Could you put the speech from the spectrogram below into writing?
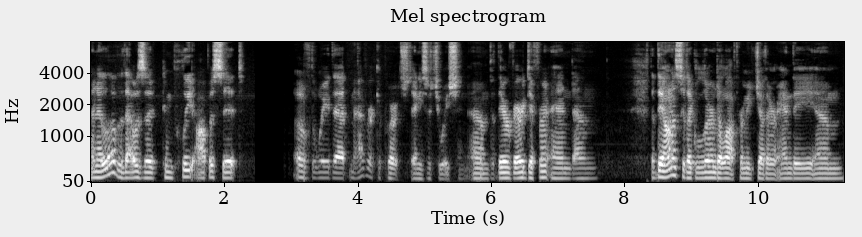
And I love that that was a complete opposite of the way that Maverick approached any situation. Um, that they were very different and um, that they honestly like learned a lot from each other and they um,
